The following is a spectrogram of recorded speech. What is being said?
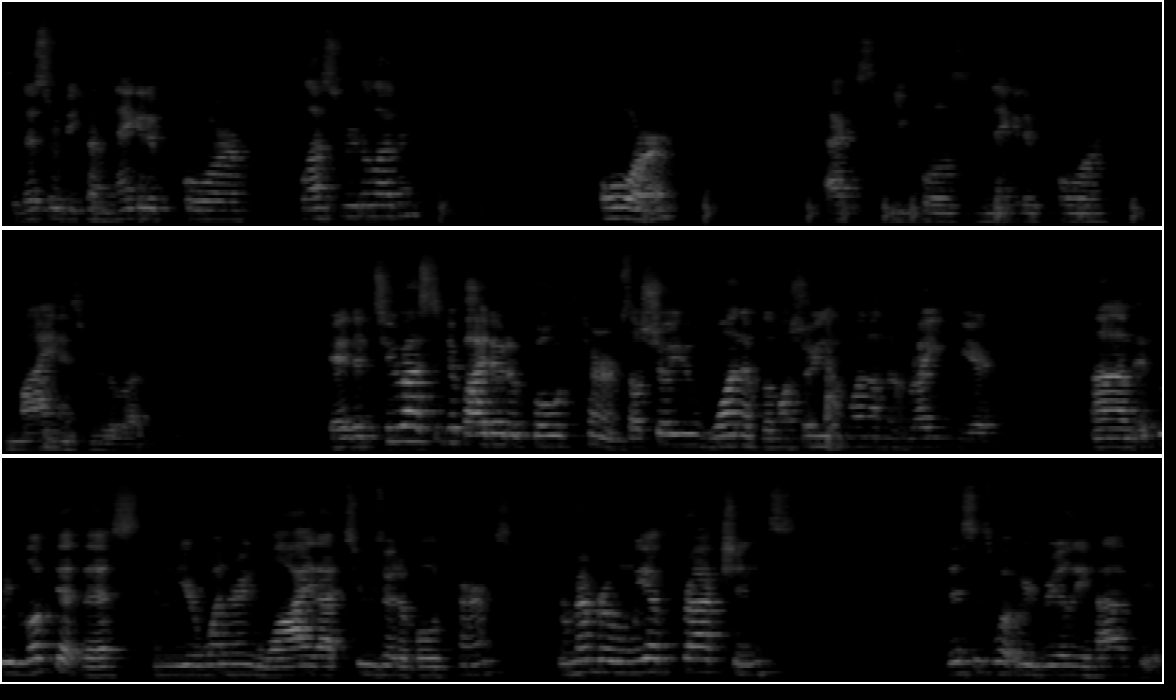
So this would become negative 4 plus root 11, or x equals negative 4 minus root 11. Okay, the 2 has to divide out of both terms. I'll show you one of them. I'll show you the one on the right here. Um, if we looked at this and you're wondering why that 2's out of both terms, remember when we have fractions, this is what we really have here.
